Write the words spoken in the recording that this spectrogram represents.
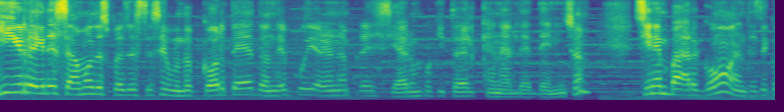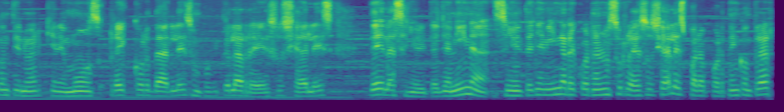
Y regresamos después de este segundo corte donde pudieron apreciar un poquito del canal de Denison. Sin embargo, antes de continuar, queremos recordarles un poquito las redes sociales de la señorita Janina. Señorita Janina, recuérdanos sus redes sociales para poderte encontrar.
